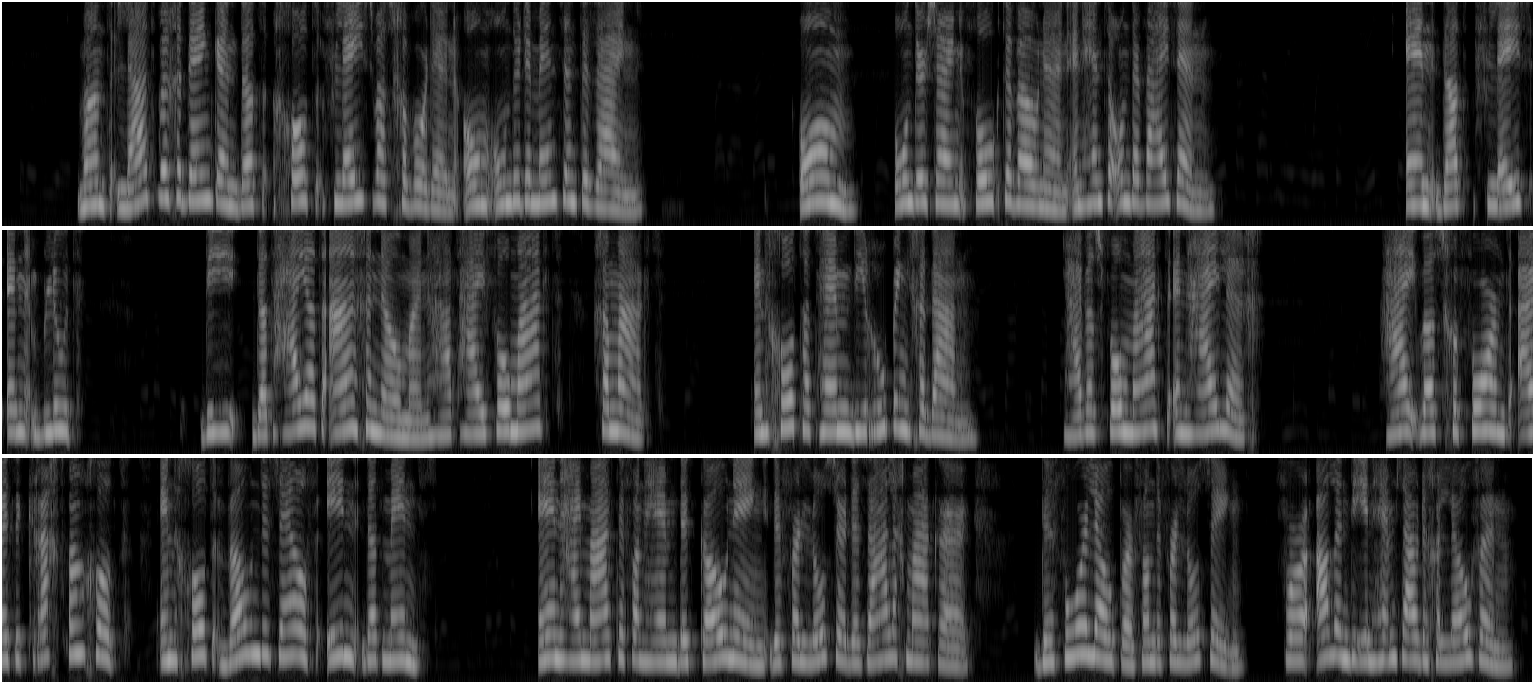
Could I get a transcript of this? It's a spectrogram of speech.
Want laten we gedenken dat God vlees was geworden om onder de mensen te zijn. Om onder zijn volk te wonen en hen te onderwijzen. En dat vlees en bloed, die, dat hij had aangenomen, had hij volmaakt gemaakt. En God had hem die roeping gedaan. Hij was volmaakt en heilig. Hij was gevormd uit de kracht van God. En God woonde zelf in dat mens. En hij maakte van hem de koning, de verlosser, de zaligmaker, de voorloper van de verlossing, voor allen die in hem zouden geloven.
